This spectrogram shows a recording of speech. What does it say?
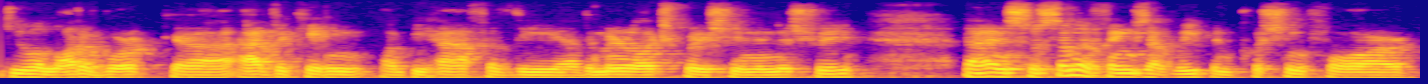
do a lot of work uh, advocating on behalf of the uh, the mineral exploration industry, uh, and so some of the things that we've been pushing for,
